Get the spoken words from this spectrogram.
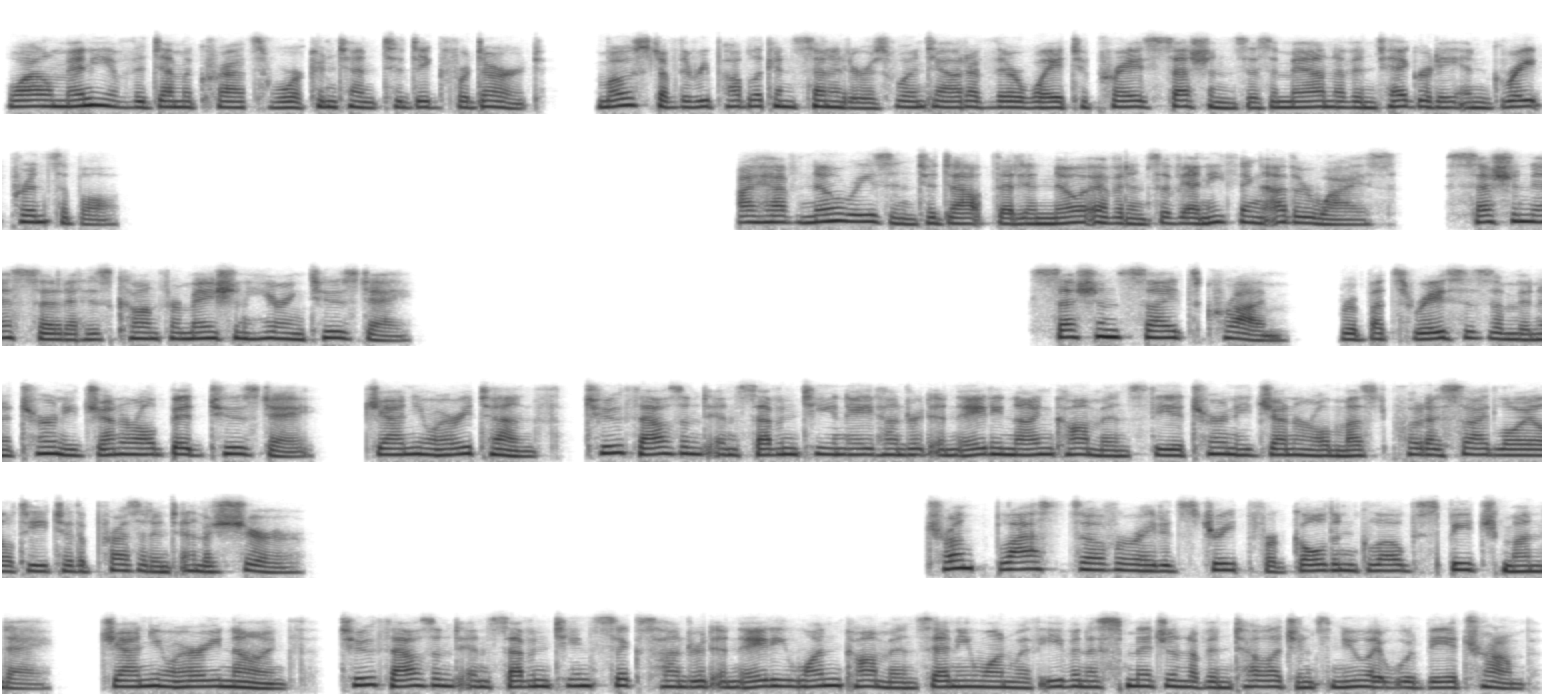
While many of the Democrats were content to dig for dirt, most of the Republican senators went out of their way to praise Sessions as a man of integrity and great principle. I have no reason to doubt that and no evidence of anything otherwise, Sessions said at his confirmation hearing Tuesday. Sessions cites crime, rebuts racism in Attorney General bid Tuesday, January 10, 2017 889 comments. The Attorney General must put aside loyalty to the President and assure Trump blasts overrated Streep for Golden Globe speech Monday, January 9, 2017 681 comments. Anyone with even a smidgen of intelligence knew it would be a Trump.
